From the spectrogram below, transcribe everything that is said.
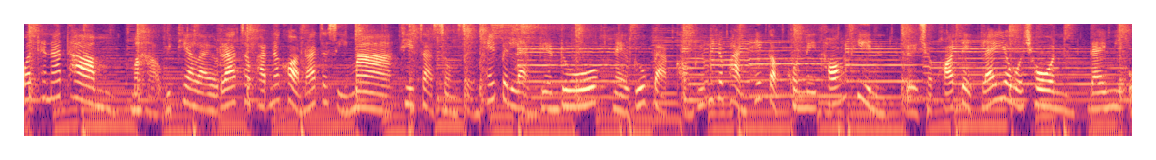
วัฒนธรรม มหาวิทยาลัยราชภัฏนครราชสีมา ที่จะส่งเสริมให้เป็นแหล่งเรียนรู้ ในรูปแบบของพิพิธภัณฑ์ให้กับคนในท้องถิ่น โดยเฉพาะเด็กและเยาวชน ได้มีโอ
